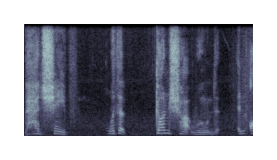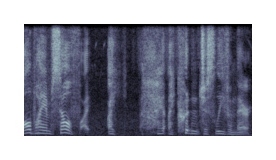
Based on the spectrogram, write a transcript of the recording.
bad shape, with a gunshot wound, and all by himself. I, I, I, I couldn't just leave him there.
